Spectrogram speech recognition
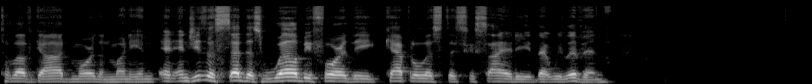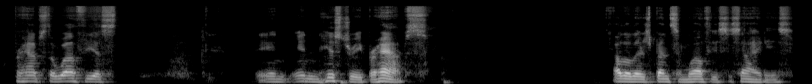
to love God more than money? And and, and Jesus said this well before the capitalistic society that we live in. Perhaps the wealthiest in in history, perhaps. Although there's been some wealthy societies.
